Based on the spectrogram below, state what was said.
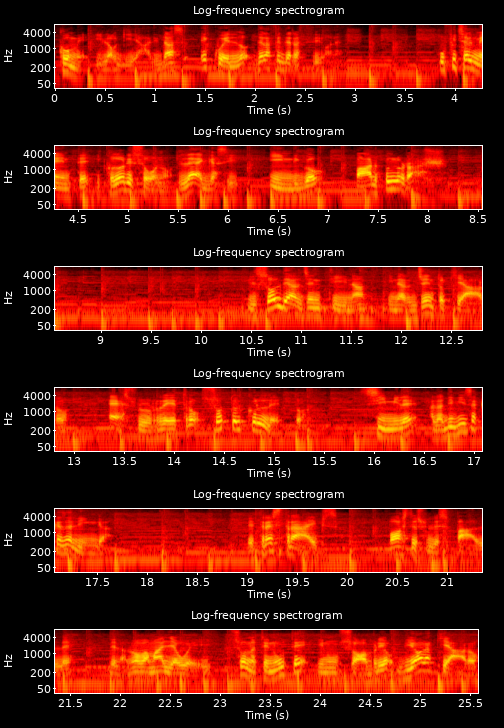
come i loghi Adidas e quello della federazione. Ufficialmente i colori sono Legacy, Indigo, Purple Rush. Il Sol di Argentina, in argento chiaro, è sul retro sotto il colletto, simile alla divisa casalinga. Le tre stripes poste sulle spalle della nuova maglia away sono tenute in un sobrio viola chiaro.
